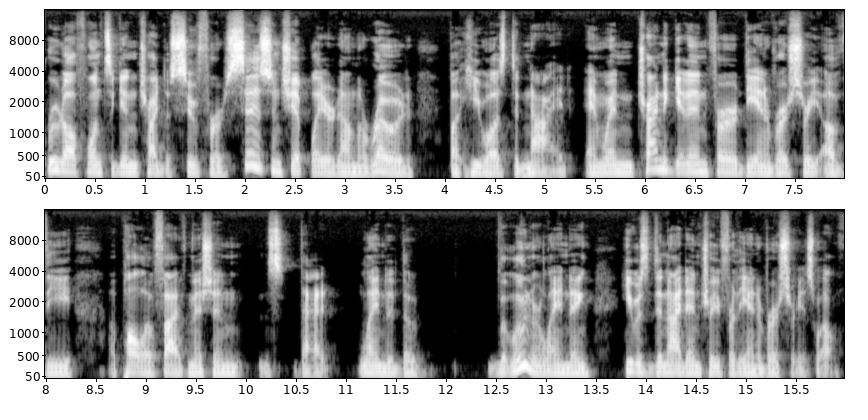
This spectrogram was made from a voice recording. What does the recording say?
Rudolph once again tried to sue for citizenship later down the road, but he was denied. And when trying to get in for the anniversary of the Apollo 5 mission that landed the, the lunar landing, he was denied entry for the anniversary as well.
